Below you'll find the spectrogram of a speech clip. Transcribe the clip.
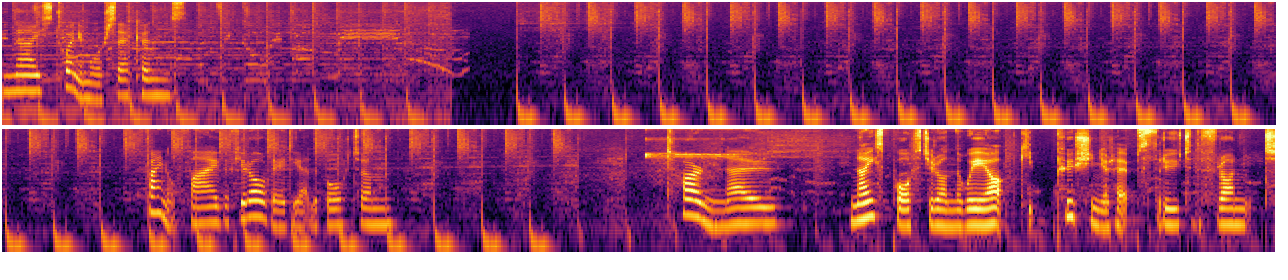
Nice, 20 more seconds. Final five, if you're already at the bottom. Turn now. Nice posture on the way up. Keep pushing your hips through to the front.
